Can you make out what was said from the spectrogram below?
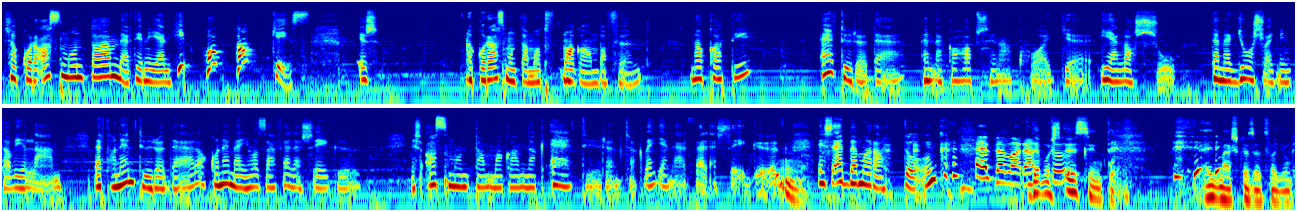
És akkor azt mondtam, mert én ilyen hip-hop-ha, kész. És akkor azt mondtam ott magamba fönt, na Kati, eltűröd-e ennek a hapsinak, hogy ilyen lassú, te meg gyors vagy, mint a villám, mert ha nem tűröd el, akkor nem menj hozzá feleségül. És azt mondtam magamnak, eltűröm, csak vegyen el feleségül. Hmm. És ebbe maradtunk. ebbe maradtunk. De most őszintén, egymás között vagyunk,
